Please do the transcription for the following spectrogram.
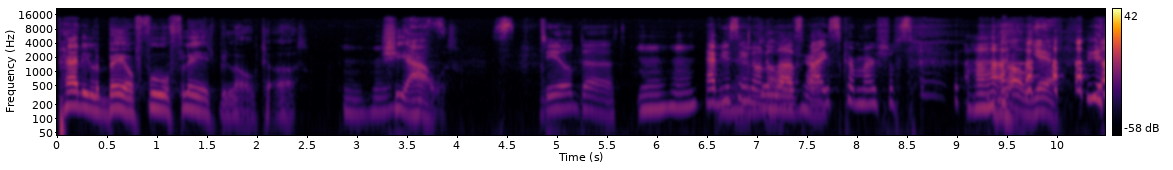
Patti LaBelle, full fledged, belonged to us. Mm-hmm. She ours. Still does. Mm-hmm. Have you seen on We the Old love her. Spice commercials? Oh yeah. yes.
